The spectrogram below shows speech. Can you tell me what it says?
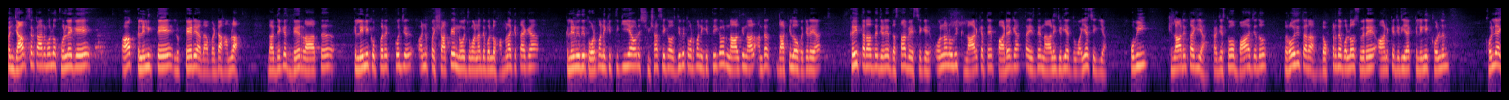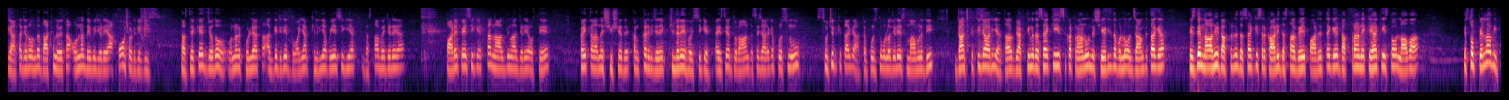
ਪੰਜਾਬ ਸਰਕਾਰ ਵੱਲੋਂ ਖੋਲੇ ਗਏ ਆਪ ਕਲੀਨਿਕ ਤੇ ਲੁਟੇਰਿਆਂ ਦਾ ਵੱਡਾ ਹਮਲਾ। ਦੱਸਦੇ ਕਿ ਦੇਰ ਰਾਤ ਕਲੀਨਿਕ ਉੱਪਰ ਕੁਝ ਅਣਪਛਾਤੇ ਨੌਜਵਾਨਾਂ ਦੇ ਵੱਲੋਂ ਹਮਲਾ ਕੀਤਾ ਗਿਆ। ਕਲੀਨਿਕ ਦੀ ਤੋੜਭੰਨ ਕੀਤੀ ਗਈ ਹੈ ਔਰ ਸ਼ੀਸ਼ਾ ਸੀਗਾ ਉਸ ਦੀ ਵੀ ਤੋੜਭੰਨ ਕੀਤੀ ਗਈ ਔਰ ਨਾਲ ਦੀ ਨਾਲ ਅੰਦਰ ਦਾਖਲ ਲੋਕ ਜਿਹੜੇ ਆ, ਕਈ ਤਰ੍ਹਾਂ ਦੇ ਜਿਹੜੇ ਦਸਤਾਵੇਜ਼ ਸੀਗੇ, ਉਹਨਾਂ ਨੂੰ ਵੀ ਖਿਲਾਰ ਕੇ ਤੇ ਪਾੜਿਆ ਗਿਆ ਤਾਂ ਇਸ ਦੇ ਨਾਲ ਹੀ ਜਿਹੜੀਆਂ ਦਵਾਈਆਂ ਸੀਗੀਆਂ, ਉਹ ਵੀ ਖਿਲਾ ਦਿੱਤਾ ਗਿਆ। ਤਾਂ ਜਿਸ ਤੋਂ ਬਾਅਦ ਜਦੋਂ ਰੋਜ਼ ਦੀ ਤਰ੍ਹਾਂ ਡਾਕਟਰ ਦੇ ਵੱਲੋਂ ਸਵੇਰੇ ਆਣ ਕੇ ਜਿਹੜੀ ਹੈ ਕਲੀਨਿਕ ਖੋਲ੍ਹਣ ਖੋਲ੍ਹਿਆ ਗਿਆ ਤਾਂ ਜਦੋਂ ਅੰਦਰ ਦਾਖਲ ਹੋਏ ਤਾਂ ਉਹਨਾਂ ਦੇ ਵੀ ਜਿਹੜੇ ਆ ਹੋਸ਼ ਉੱਡ ਗਏ ਕਿ ਦੱਸਦੇ ਕਿ ਜਦੋਂ ਉਹਨਾਂ ਨੇ ਖੋਲ੍ਹਿਆ ਤਾਂ ਅੱਗੇ ਜਿਹੜੀਆਂ ਦਵਾਈਆਂ ਖਿਲਰੀਆਂ ਪਈਆਂ ਸੀਗੀਆਂ, ਦਸਤਾਵੇਜ਼ ਜਿਹੜੇ ਆ ਪਾੜੇ ਪਏ ਸੀਗੇ ਤਾਂ ਨਾਲ ਦੀ ਨਾਲ ਜਿਹੜੇ ਆ ਉਸ ਤੇ ਕਈ ਤਰ੍ਹਾਂ ਦੇ ਸ਼ੀਸ਼ੇ ਦੇ ਕੰਕਰ ਵੀ ਜਿਹੜੇ ਖਿਲਰੇ ਹੋਏ ਸੀਗੇ। ਤਾਂ ਇਸੇ ਦੌਰਾਨ ਦੱਸਿਆ ਜਾ ਰਿਹਾ ਕਿ ਪੁਲਿਸ ਨੂੰ ਸੂਚਿਤ ਕੀਤਾ ਗਿਆ ਤਾਂ ਪੁਲਿਸ ਦੇ ਵੱਲੋਂ ਜਿਹੜੇ ਇਸ ਮਾਮਲੇ ਦੀ ਜਾਂਚ ਕੀਤੀ ਜਾ ਰਹੀ ਹੈ। ਤਾਂ ਵਿਅਕਤੀ ਨੇ ਦੱਸਿਆ ਕਿ ਇਸ ਘਟਨਾ ਨੂੰ ਨਸ਼ੇੜੀ ਦੇ ਵੱਲੋਂ ਅੰਜਾਮ ਦਿੱਤਾ ਗਿਆ। ਇਸ ਦੇ ਨਾਲ ਹੀ ਡਾਕਟਰ ਨੇ ਦੱਸਿਆ ਕਿ ਸਰਕਾਰੀ ਦਸਤਾਵੇਜ਼ ਪਾੜ ਦਿੱਤੇ ਗਏ। ਡਾਕਟਰਾਂ ਨੇ ਕਿਹਾ ਕਿ ਇਸ ਤੋਂ ਇਲਾਵਾ ਇਸ ਤੋਂ ਪਹਿਲਾਂ ਵੀ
